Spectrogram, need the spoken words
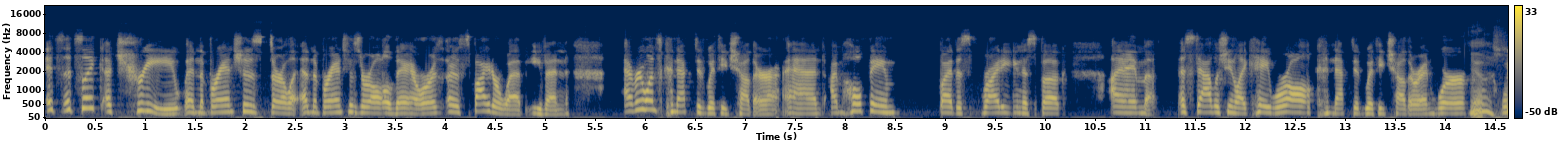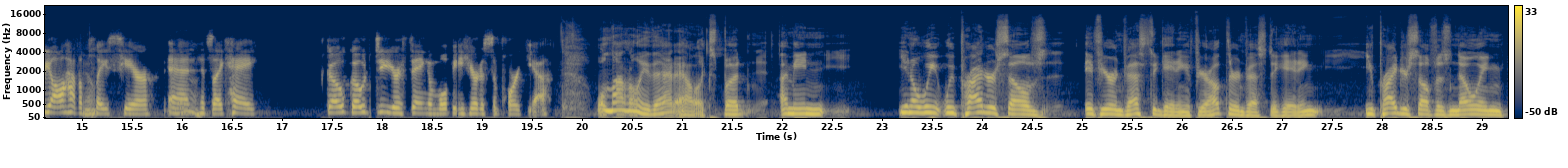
it's it's like a tree and the branches are and the branches are all there or a, a spider web even everyone's connected with each other and i'm hoping by this writing this book i'm establishing like hey we're all connected with each other and we're yes. we all have a yeah. place here and yeah. it's like hey go go do your thing and we'll be here to support you well not only that alex but i mean you know we we pride ourselves if you're investigating if you're out there investigating you pride yourself as knowing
